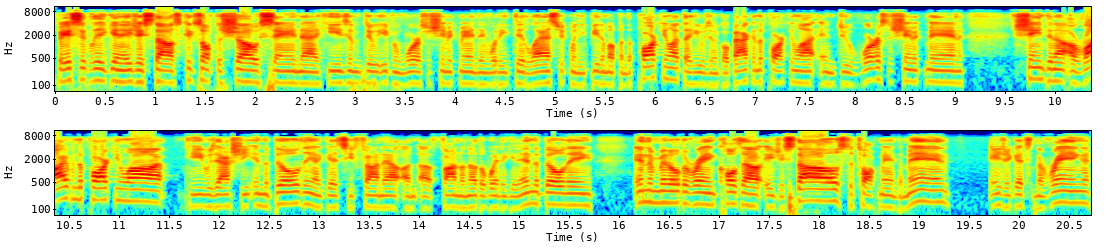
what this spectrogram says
basically, again, AJ Styles kicks off the show saying that he's going to do even worse for Shane McMahon than what he did last week when he beat him up in the parking lot, that he was going to go back in the parking lot and do worse to Shane McMahon. Shane did not arrive in the parking lot. He was actually in the building. I guess he found out uh, found another way to get in the building. In the middle of the ring, calls out AJ Styles to talk man to man. AJ gets in the ring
